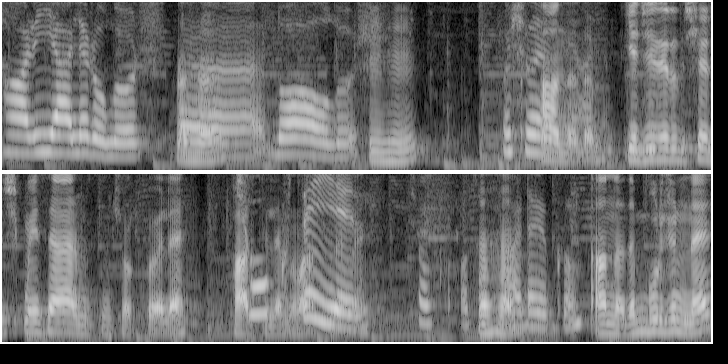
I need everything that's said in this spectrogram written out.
tarihi yerler olur. Hı hı. eee, doğa olur. Hı hı. Hoşlarım Anladım. Geceleri dışarı çıkmayı sever misin çok böyle? Partileme, Çok martileme? değil. Çok o toplarda yokum. Anladım. Burcun ne?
